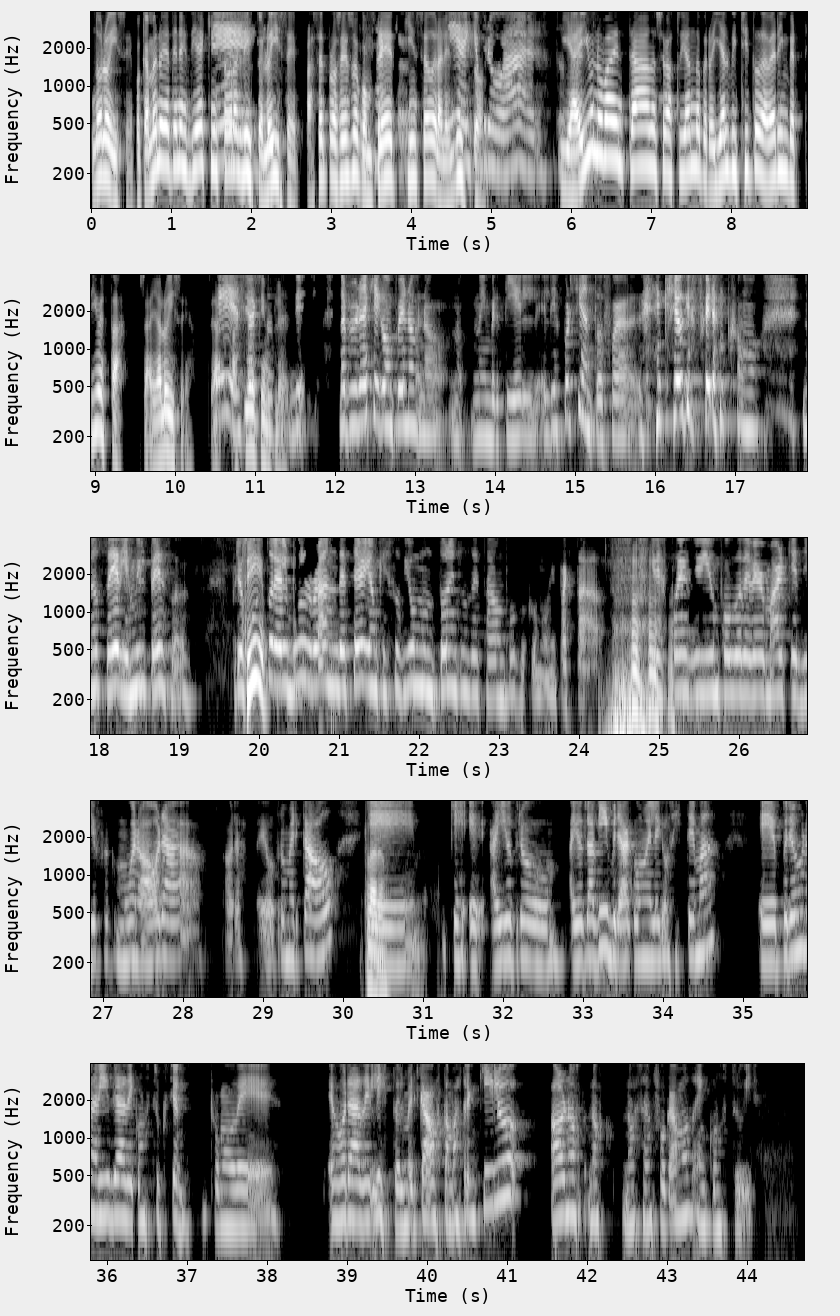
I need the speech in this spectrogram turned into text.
no lo hice, porque al menos ya tienes 10, 15 dólares listo, lo hice, pasé el proceso, compré 15 dólares, sí, listo. hay que probar. Y ahí uno va entrando, se va estudiando, pero ya el bichito de haber invertido está, o sea, ya lo hice. O sea, sí, así de simple. La primera vez que compré no, no, no, invertí el, el 10%, fue, creo que fueron como, no sé, 10 mil pesos. Pero justo era el bull run de Ethereum que subió un montón, entonces estaba un poco como impactada. Y después viví un poco de bear market y fue como, bueno, ahora, ahora es otro mercado. Claro. Eh, que eh, hay, otro, hay otra vibra como el ecosistema, eh, pero es una vibra de construcción, como de, es hora de, listo, el mercado está más tranquilo, ahora nos, nos, nos enfocamos en construir.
